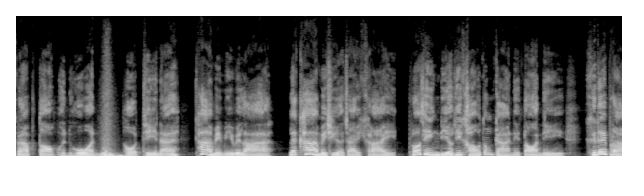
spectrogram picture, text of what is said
กราบตอบห้วนโทษทีนะข้าไม่มีเวลา และข้าไม่เชื่อใจใคร เพราะสิ่งเดียวที่เขาต้องการในตอนนี้ คือได้ประ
